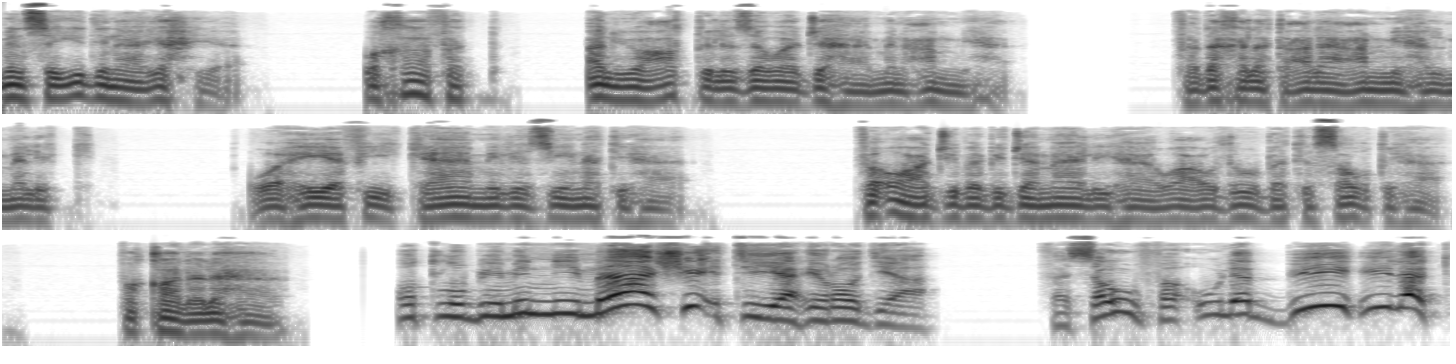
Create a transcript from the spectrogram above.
من سيدنا يحيى وخافت أن يعطل زواجها من عمها. فدخلت على عمها الملك وهي في كامل زينتها. فأعجب بجمالها وعذوبة صوتها. فقال لها اطلبي مني ما شئت يا هيروديا فسوف ألبيه لك.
